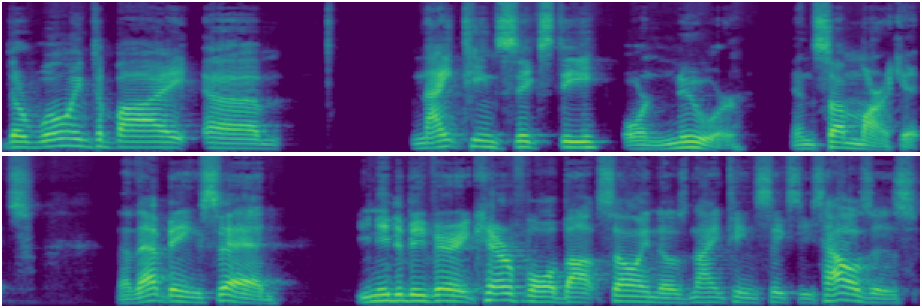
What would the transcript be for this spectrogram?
they're willing to buy um, 1960 or newer in some markets. Now, that being said, you need to be very careful about selling those 1960s houses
